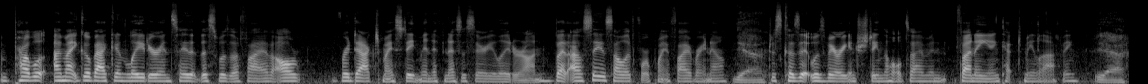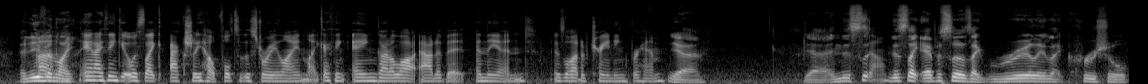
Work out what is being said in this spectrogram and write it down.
I'm probably I might go back in later and say that this was a five. I'll redact my statement if necessary later on, but I'll say a solid 4.5 right now, Yeah. just because it was very interesting the whole time and funny and kept me laughing. Yeah. And even Um, like and I think it was like actually helpful to the storyline. Like I think Aang got a lot out of it in the end. It was a lot of training for him. yeah. Yeah, and this So. this like episode is like really like crucial.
